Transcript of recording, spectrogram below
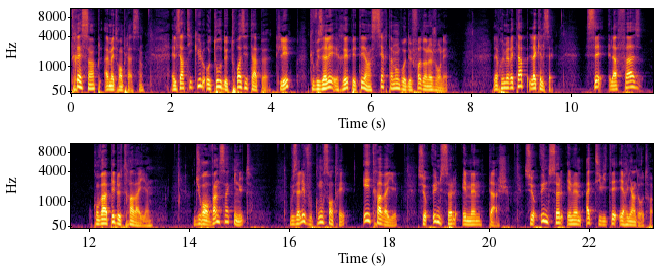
très simple à mettre en place. Elle s'articule autour de trois étapes clés que vous allez répéter un certain nombre de fois dans la journée. La première étape, laquelle c'est? C'est la phase qu'on va appeler de travail. Durant 25 minutes, vous allez vous concentrer et travailler sur une seule et même tâche, sur une seule et même activité et rien d'autre.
